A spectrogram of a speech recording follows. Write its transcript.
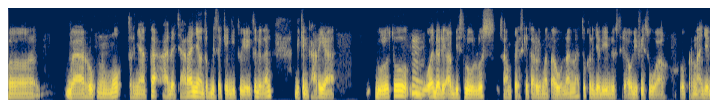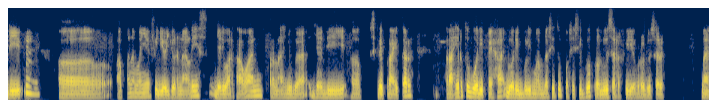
uh, baru nemu ternyata ada caranya untuk bisa kayak gitu yaitu dengan bikin karya. Dulu tuh hmm. gue dari abis lulus sampai sekitar lima tahunan lah tuh kerja di industri audiovisual. Gue pernah jadi hmm. uh, apa namanya video jurnalis, jadi wartawan, pernah juga jadi uh, scriptwriter terakhir tuh gue di PH 2015 itu posisi gue produser video produser nah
